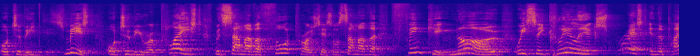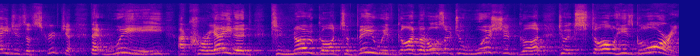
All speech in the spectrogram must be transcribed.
or to be dismissed or to be replaced with some other thought process or some other thinking. No, we see clearly expressed in the pages of Scripture that we are created to know God, to be with God, but also to worship God, to extol His glory.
